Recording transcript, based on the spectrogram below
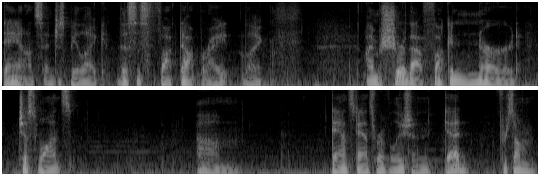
dance and just be like, this is fucked up, right? Like I'm sure that fucking nerd just wants um Dance Dance Revolution dead for some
